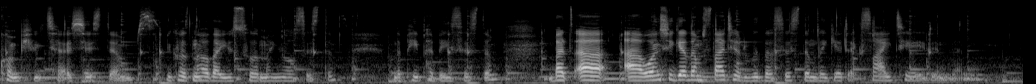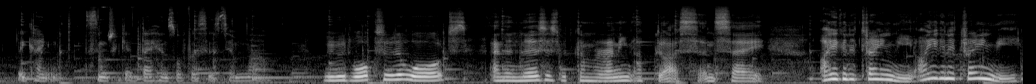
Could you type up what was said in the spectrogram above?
computer systems because now they're used to the manual systems, the paper-based system. But uh, uh, once you get them started with the system, they get excited and then they kind of seem to get their hands off the system now. We would walk through the wards and the nurses would come running up to us and say, are you going to train me? Are you going to train me?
